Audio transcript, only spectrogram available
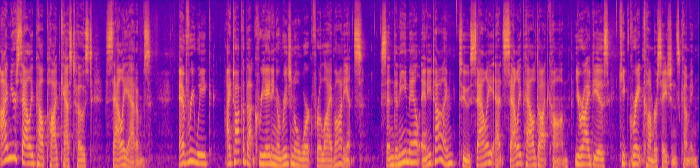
I'm your Sally Pal podcast host, Sally Adams. Every week, I talk about creating original work for a live audience. Send an email anytime to sally at sallypal.com. Your ideas keep great conversations coming.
